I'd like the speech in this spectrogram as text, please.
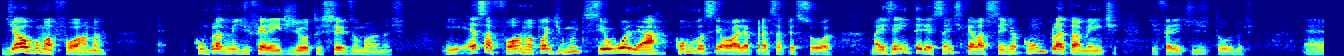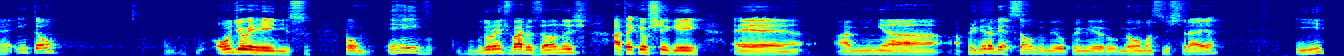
de alguma forma, completamente diferentes de outros seres humanos. E essa forma pode muito ser o olhar, como você olha para essa pessoa, mas é interessante que ela seja completamente diferente de todos. É, então, onde eu errei nisso? Bom, errei durante vários anos, até que eu cheguei é, a minha a primeira versão do meu primeiro meu romance de estreia e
